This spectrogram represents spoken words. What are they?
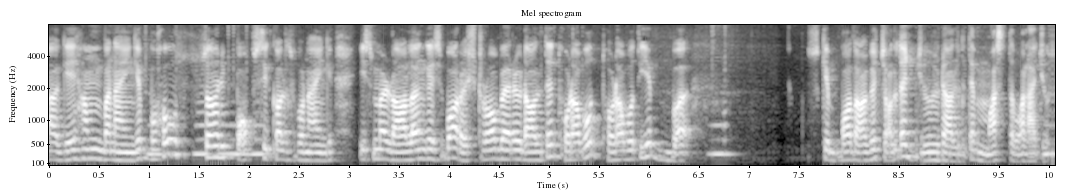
आगे हम बनाएँगे बहुत सारी पॉप्सिकल्स बनाएँगे। इसमें डालेंगे इस बार स्ट्रॉबेरी डालते थोड़ा बहुत थोड़ा बहुत ये उसके बाद आगे चलते जूस डाल देते मस्त वाला जूस,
